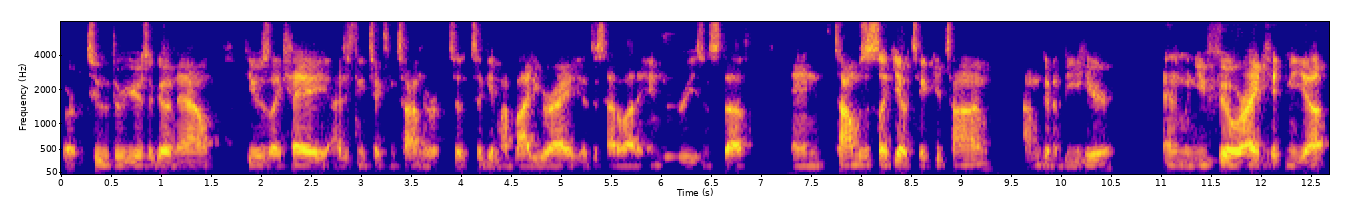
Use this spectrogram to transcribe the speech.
or two, three years ago now, he was like, "Hey, I just need to take some time to, to to get my body right. I just had a lot of injuries and stuff." And Tom was just like, "Yo, take your time. I'm gonna be here, and when you feel right, hit me up,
